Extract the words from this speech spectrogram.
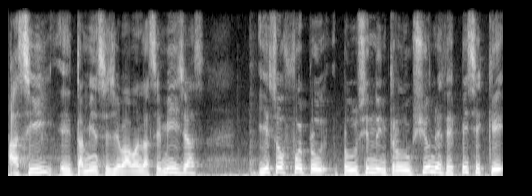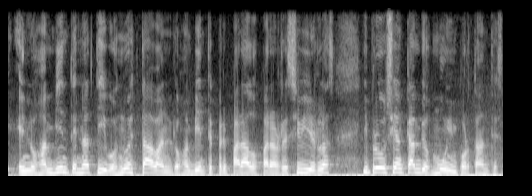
así eh, también se llevaban las semillas, y eso fue produciendo introducciones de especies que en los ambientes nativos no estaban los ambientes preparados para recibirlas y producían cambios muy importantes.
